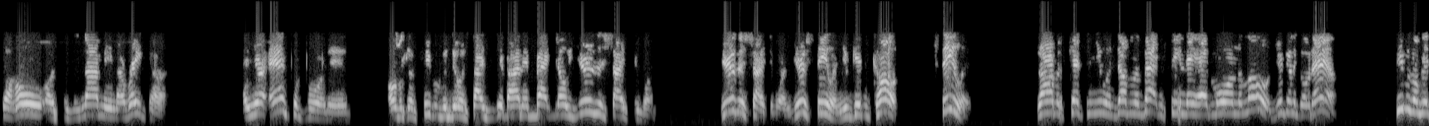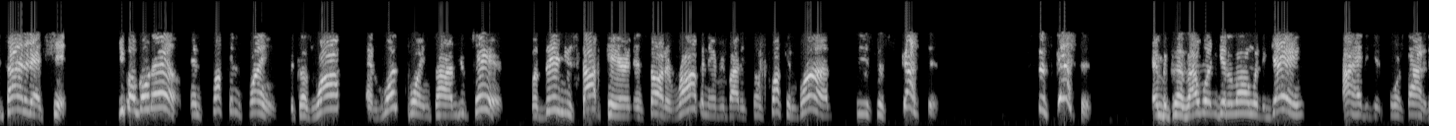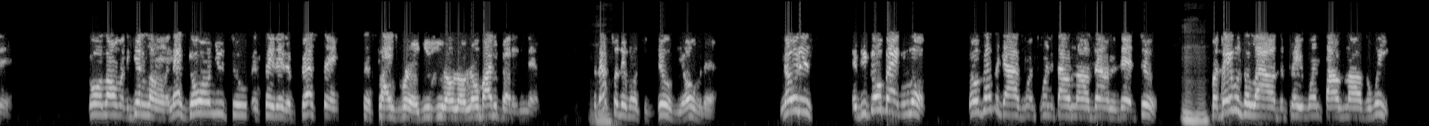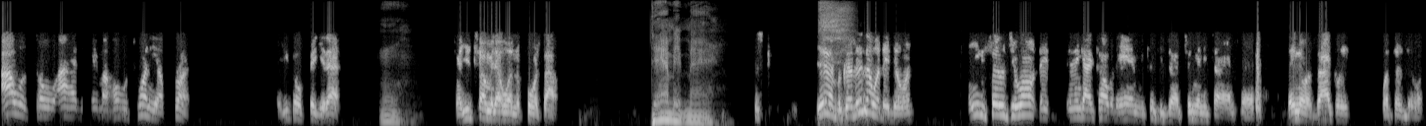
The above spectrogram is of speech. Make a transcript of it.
to hold or to deny me my rate card? And your answer for it is, oh, because people been doing shifty shit behind their back. No, you're the shifty one. You're the shifty one. You're stealing. You're getting caught stealing. Drivers catching you and doubling back and seeing they had more on the load. You're gonna go down. People gonna get tired of that shit. You gonna go down in fucking flames because why? At one point in time, you cared, but then you stopped caring and started robbing everybody so fucking blind. It's disgusting. Disgusting. And because I wouldn't get along with the gang, I had to get forced out of there. go along with the get along, and that's go on YouTube and say they're the best thing since sliced bread. You you don't know nobody better than them. So mm-hmm. that's what they want you to do if you're over there. Notice if you go back and look, those other guys went twenty thousand dollars down in debt too, Mm-hmm. but they was allowed to pay one thousand dollars a week. I was told I had to pay my whole twenty up front. And you go figure that. Mm. And you tell me that wasn't a force out. Damn it, man. Yeah, because they know what they're doing. And you can say what you want. They they got caught with their hand in the cookie jar too many times, man. They know exactly what they're doing.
